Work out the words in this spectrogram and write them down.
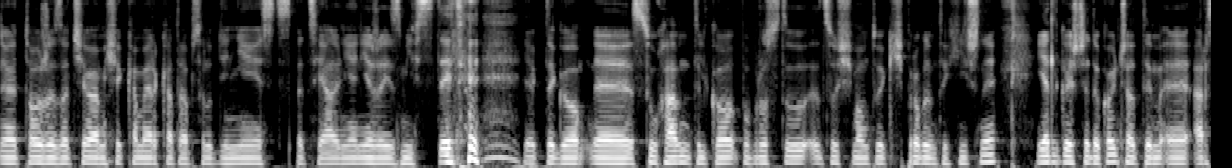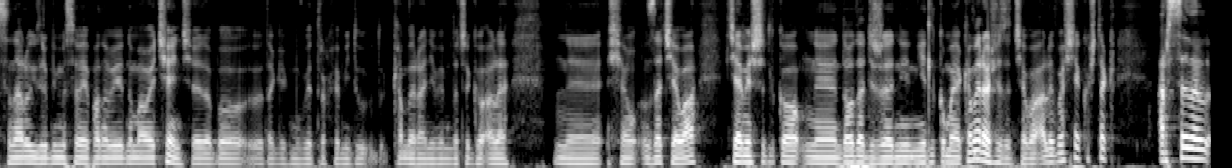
e, to, że zacięła mi się kamerka, to absolutnie nie jest specjalnie, nie, że jest mi wstyd, jak tego e, słucham, tylko po prostu coś, mam tu jakiś problem techniczny. Ja tylko jeszcze dokończę o tym e, Arsenalu i zrobimy sobie, panowie, jedno małe cięcie, no bo e, tak jak mówię, trochę mi tu kamera, nie wiem dlaczego, ale e, się zacięła. Chciałem jeszcze tylko e, dodać, że nie, nie tylko moja kamera się zacięła, ale właśnie jakoś tak Arsenal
